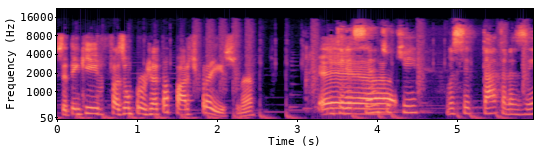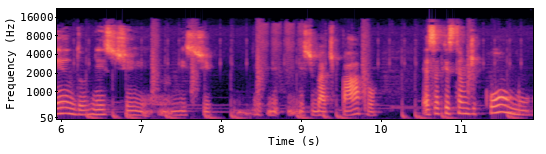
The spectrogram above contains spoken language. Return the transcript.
Você tem que fazer um projeto à parte para isso, né? Interessante é... que você está trazendo neste, neste, neste bate-papo essa questão de como,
